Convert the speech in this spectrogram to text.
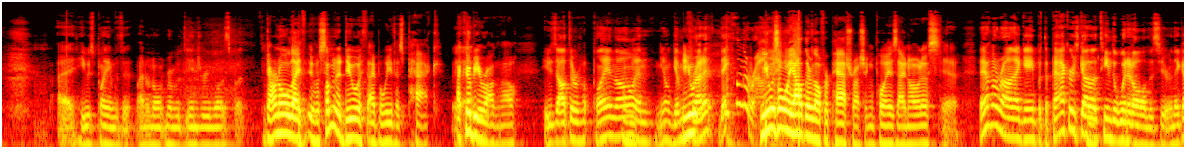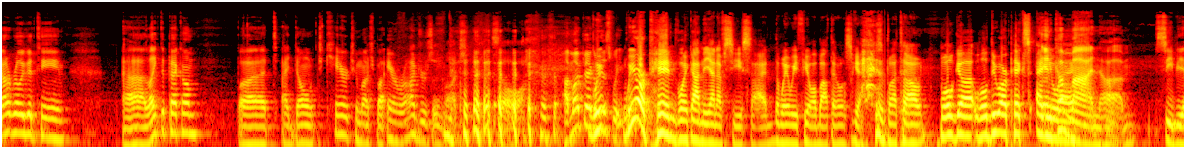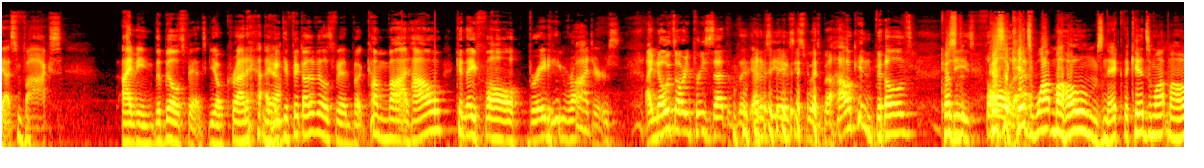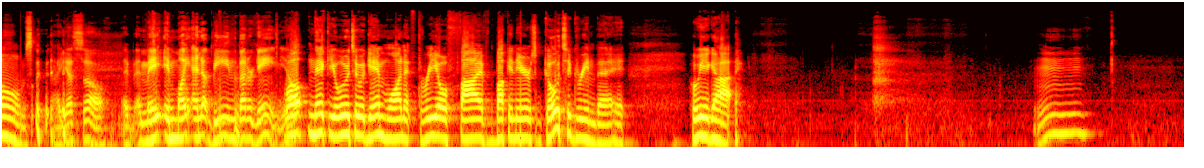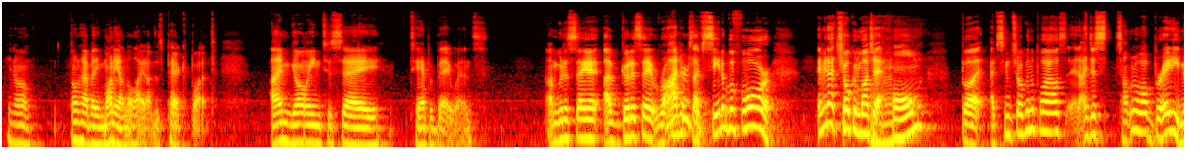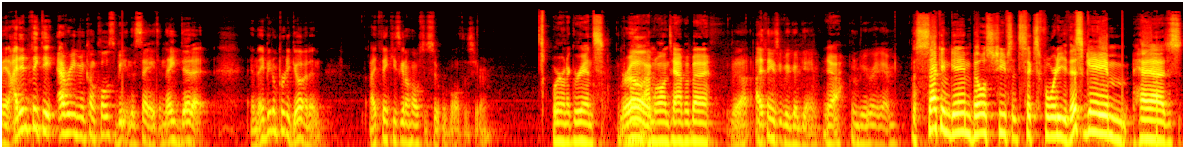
uh, he was playing with it. I don't know, remember what the injury was, but Donald, I, it was something to do with, I believe, his pack. I could be wrong though. he was out there playing though, and you know, give him He credit. They hung around. He was only out there though for pass rushing plays. I noticed. Yeah, they hung around that game, but the Packers got a team to win it all this year, and they got a really good team. Uh, I like to pick them, but I don't care too much about Aaron Rodgers as much. so I might pick We, him this week. we are pinned like on the NFC side the way we feel about those guys, but uh, we'll go. We'll do our picks anyway. And come on, um, CBS, Fox. I mean, the Bills fans, you know, credit. I Yeah. hate to pick on the Bills fans, but come on, how can they fall Brady Rodgers? I know it's already preset that the NFC AFC switch, but how can Bills? Because Jeez, the fall kids want Mahomes, Nick. The kids want Mahomes. I guess so. It, it may it might end up being the better game. You know? well, Nick, you alluded to a game one at 305. Buccaneers go to Green Bay. Who you got? Mm, you know, don't have any money on the line on this pick, but I'm going to say Tampa Bay wins. I'm gonna say it. I'm gonna say it. Rodgers. I've seen him before. Maybe not choking much at mm-hmm. home, but I've seen him choke in the playoffs. And I just something about Brady, man. I didn't think they'd ever even come close to beating the Saints, and they did it. And they beat them pretty good. And I think he's gonna host a Super Bowl this year. We're in agreement. Really? I'm going Tampa Bay. Yeah, I think it's gonna be a good game. Yeah. It's gonna be a great game. The second game, Bills Chiefs at 640. This game has,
